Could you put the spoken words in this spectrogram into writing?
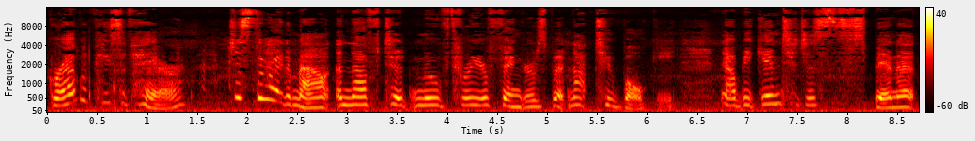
grab a piece of hair, just the right amount, enough to move through your fingers, but not too bulky. Now begin to just spin it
